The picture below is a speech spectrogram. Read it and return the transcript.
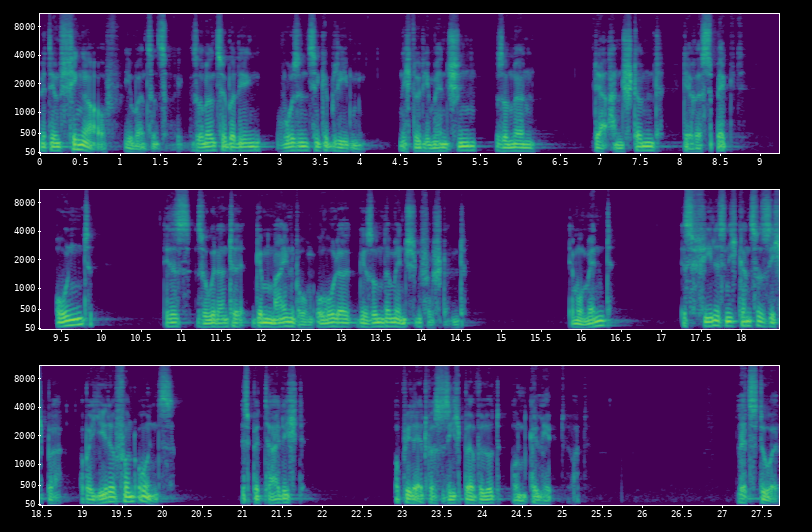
mit dem Finger auf jemanden zu zeigen, sondern zu überlegen, wo sind sie geblieben? Nicht nur die Menschen, sondern der Anstand, der Respekt und dieses sogenannte Gemeinwohl oder gesunder Menschenverstand. Im Moment ist vieles nicht ganz so sichtbar, aber jeder von uns ist beteiligt, ob wieder etwas sichtbar wird und gelebt wird. Let's do it.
